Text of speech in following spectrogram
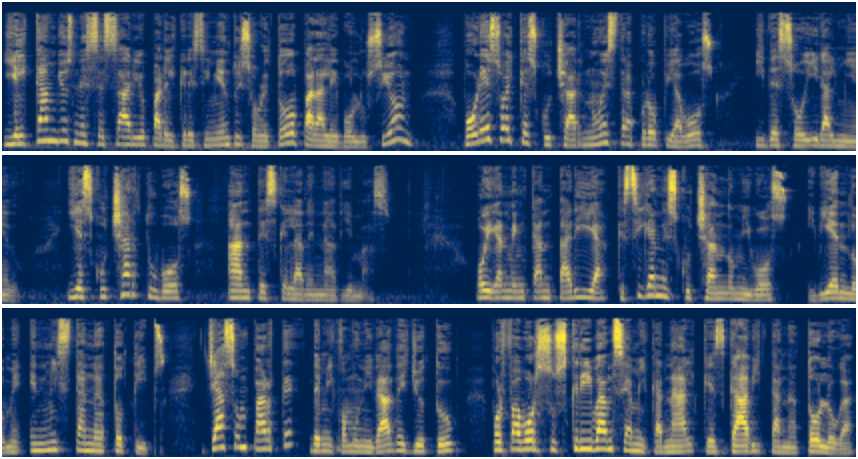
Y el cambio es necesario para el crecimiento y sobre todo para la evolución. Por eso hay que escuchar nuestra propia voz y desoír al miedo, y escuchar tu voz antes que la de nadie más. Oigan, me encantaría que sigan escuchando mi voz y viéndome en mis Tanato Tips. Ya son parte de mi comunidad de YouTube. Por favor, suscríbanse a mi canal, que es Gaby Tanatóloga,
